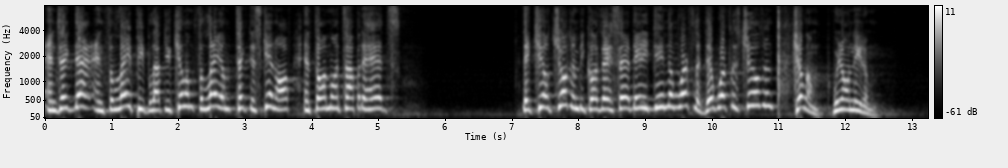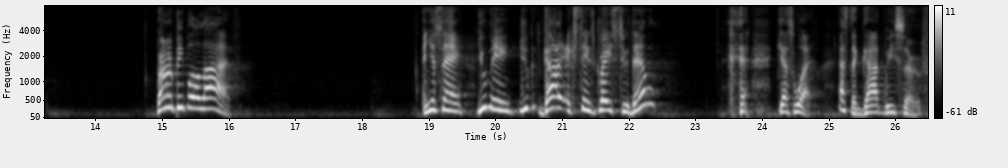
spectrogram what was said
and take that and fillet people. After you kill them, fillet them, take the skin off, and throw them on top of the heads. They killed children because they said they deemed them worthless. They're worthless children. Kill them. We don't need them. Burn people alive. And you're saying, you mean you, God extends grace to them? Guess what? That's the God we serve.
